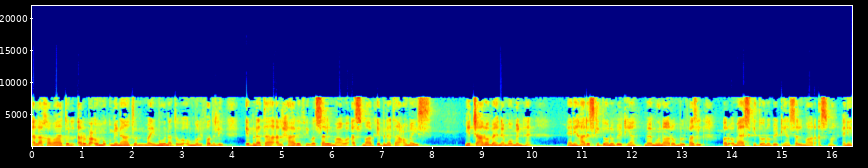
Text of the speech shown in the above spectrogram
الاخوات الاربع مؤمنات میمونت و ام الفضل ابنتا الحارث و سلمہ و اسما ابنتا عمیس۔ یہ چاروں بہنیں مومن ہیں۔ یعنی حارث کی دونوں بیٹیاں میمونا اور ام الفضل اور امیس کی دونوں بیٹیاں سلما اور اسما یعنی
